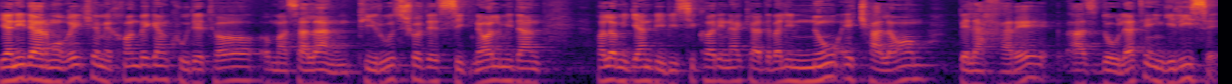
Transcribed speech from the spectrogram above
یعنی در موقعی که می‌خوان بگن کودتا مثلا پیروز شده سیگنال میدن حالا میگن بی بی سی کاری نکرده ولی نوع کلام بالاخره از دولت انگلیسه.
